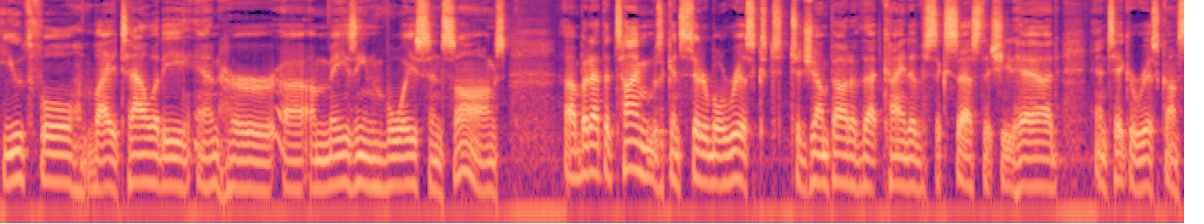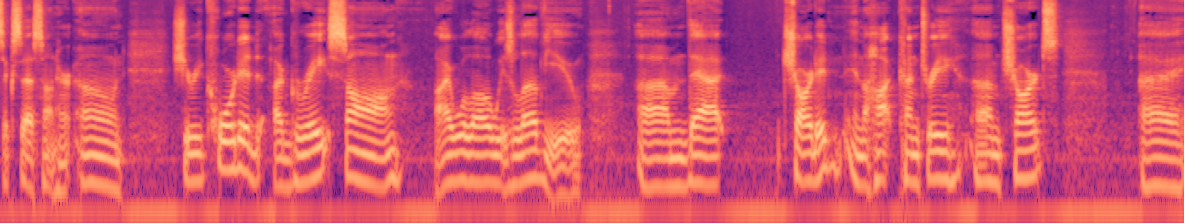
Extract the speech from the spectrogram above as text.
youthful vitality and her uh, amazing voice and songs. Uh, but at the time, it was a considerable risk t- to jump out of that kind of success that she'd had and take a risk on success on her own. She recorded a great song, I Will Always Love You, um, that charted in the hot country um, charts. Uh,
